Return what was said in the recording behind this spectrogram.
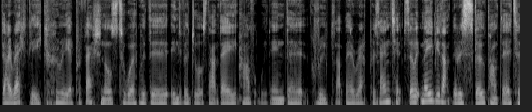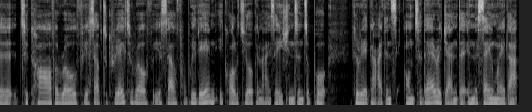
directly career professionals to work with the individuals that they have within the group that they're representing. So it may be that there is scope out there to, to carve a role for yourself, to create a role for yourself within equality organisations and to put career guidance onto their agenda in the same way that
